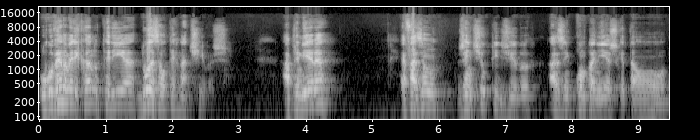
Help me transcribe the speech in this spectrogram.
O governo americano teria duas alternativas. A primeira é fazer um gentil pedido às companhias que estão.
